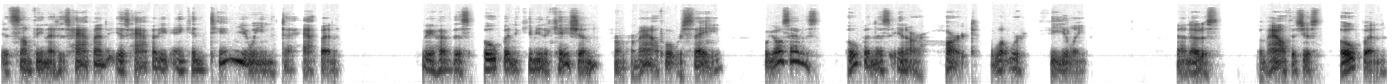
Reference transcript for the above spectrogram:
it's something that has happened, is happening, and continuing to happen. We have this open communication from our mouth, what we're saying. We also have this openness in our heart, what we're feeling. Now, notice the mouth is just open,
